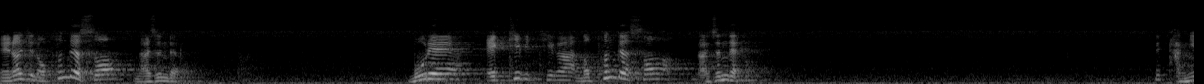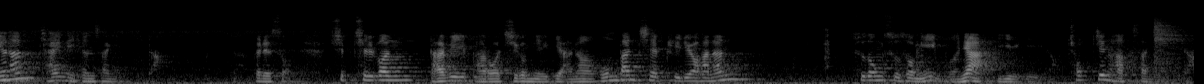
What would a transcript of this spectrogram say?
에너지 높은 데서 낮은 데로 물의 activity가 높은 데서 낮은 데로 당연한 자연의 현상입니다. 그래서 17번 답이 바로 지금 얘기하는 운반체 필요하는 수동수송이 뭐냐 이 얘기예요. 촉진 확산입니다.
